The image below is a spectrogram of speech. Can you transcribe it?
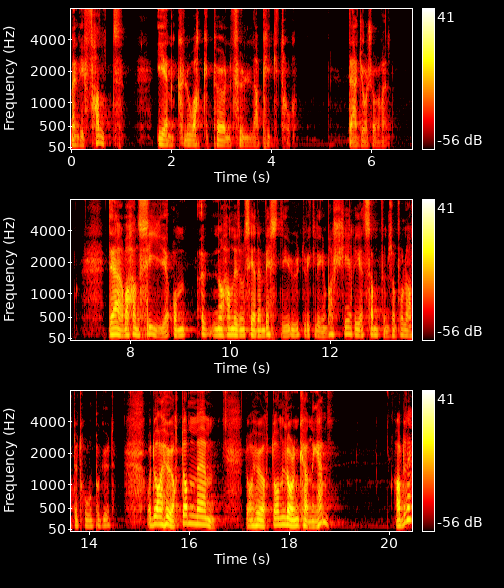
men vi falt i en kloakkpøl full av piggtråd. Det er George Orwell. Det er hva han sier om eh, når han liksom ser den vestlige utviklingen. Hva skjer i et samfunn som forlater troen på Gud? Og Du har hørt om, eh, du har hørt om Lauren Cunningham. Har du det?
